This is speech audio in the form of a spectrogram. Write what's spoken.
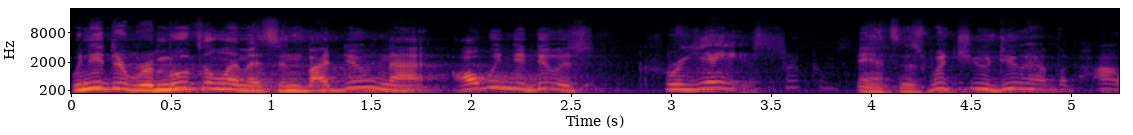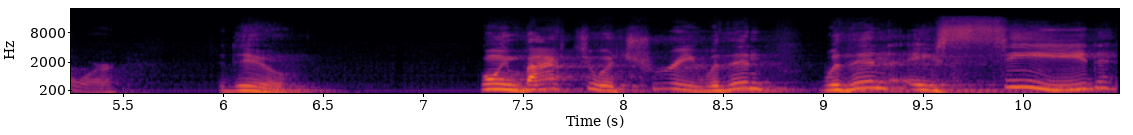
We need to remove the limits, and by doing that, all we need to do is create circumstances, which you do have the power to do. Going back to a tree, within, within a seed,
